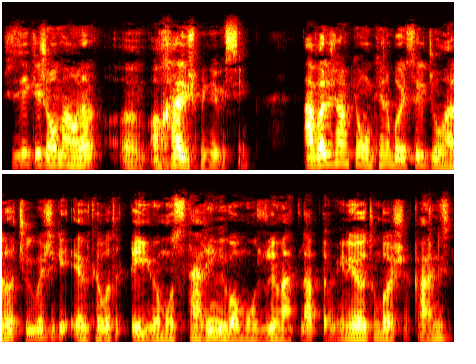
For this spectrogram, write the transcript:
چیزی که شما معمولا آخرش می نویسیم اولش هم که ممکنه با یه سری جملات شروع بشه که ارتباط غیر مستقیمی با موضوع مطلب داره. اینو یادتون باشه. قرار نیست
